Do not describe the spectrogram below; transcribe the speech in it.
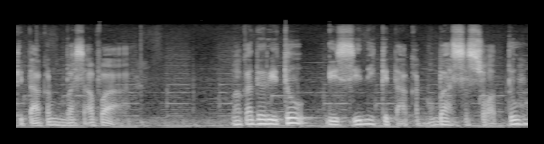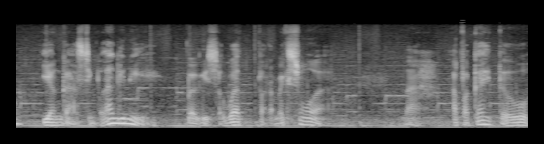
kita akan membahas apa? Maka dari itu, di sini kita akan membahas sesuatu yang gak asing lagi nih bagi Sobat Paramet semua. Nah, apakah itu?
